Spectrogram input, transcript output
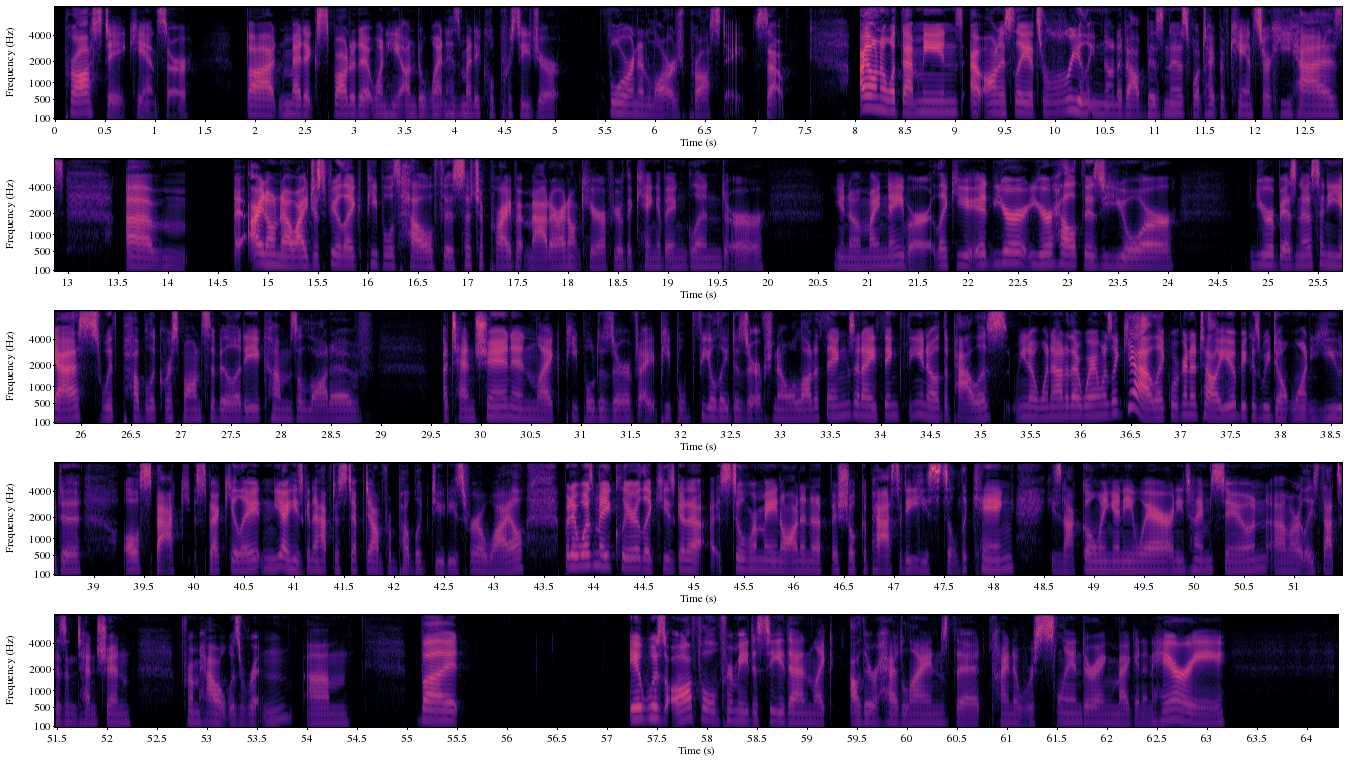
prostate cancer but medics spotted it when he underwent his medical procedure for an enlarged prostate so i don't know what that means uh, honestly it's really none of our business what type of cancer he has um I don't know. I just feel like people's health is such a private matter. I don't care if you're the king of England or you know my neighbor. Like you it, your your health is your your business. And yes with public responsibility comes a lot of attention and like people deserve people feel they deserve to know a lot of things. And i think you know the palace you know went out of their way and was like yeah like we're going to tell you because we don't want you to all spec- speculate. And yeah, he's going to have to step down from public duties for a while. But it was made clear like he's going to uh, still remain on in an official capacity. He's still the king. He's not going anywhere anytime soon, um, or at least that's his intention from how it was written. Um, but it was awful for me to see then like other headlines that kind of were slandering Meghan and Harry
